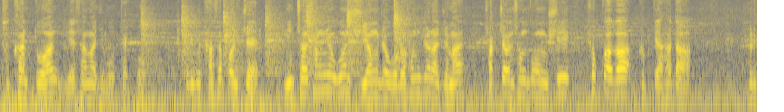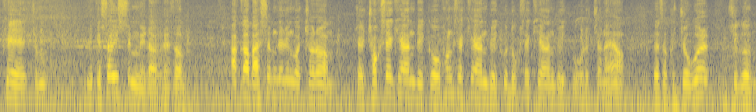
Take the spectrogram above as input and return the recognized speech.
북한 또한 예상하지 못했고. 그리고 다섯 번째 인천 상륙은 지형적으로 험준하지만 작전 성공 시 효과가 극대하다. 그렇게 좀 이렇게 써 있습니다. 그래서 아까 말씀드린 것처럼 저 적색 해안도 있고 황색 해안도 있고 녹색 해안도 있고 그렇잖아요. 그래서 그쪽을 지금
